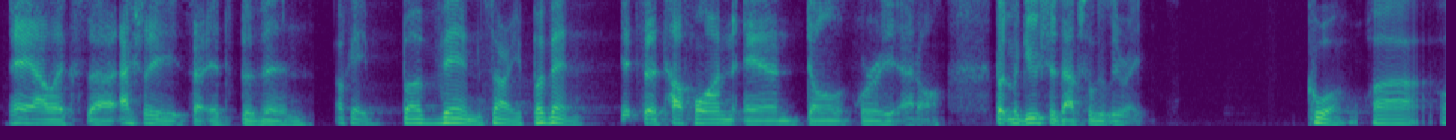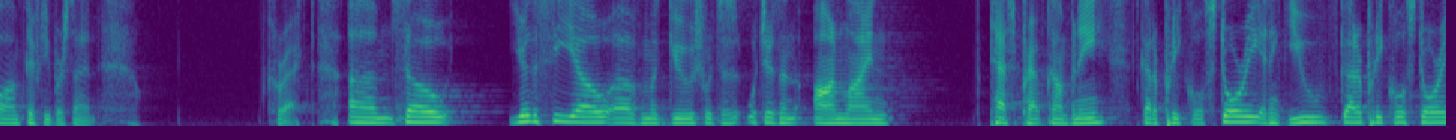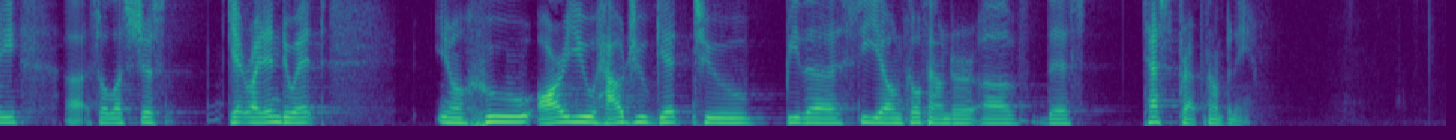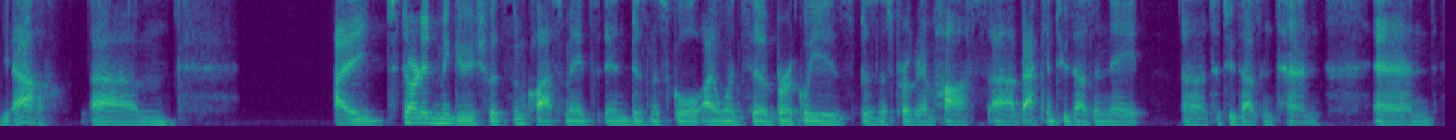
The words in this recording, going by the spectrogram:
Hey, Alex. Uh, actually, sorry, it's Bhavin. Okay, Bhavin. Sorry, Bhavin. It's a tough one, and don't worry at all. But Magoosh is absolutely right. Cool. Uh, well, I'm 50% correct. Um, so you're the CEO of Magoosh, which is which is an online test prep company. It's got a pretty cool story. I think you've got a pretty cool story. Uh, so let's just get right into it. You know, who are you? How'd you get to be the CEO and co-founder of this test prep company? Yeah. Um, I started Magoosh with some classmates in business school. I went to Berkeley's business program, Haas, uh, back in 2008 uh, to 2010, and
